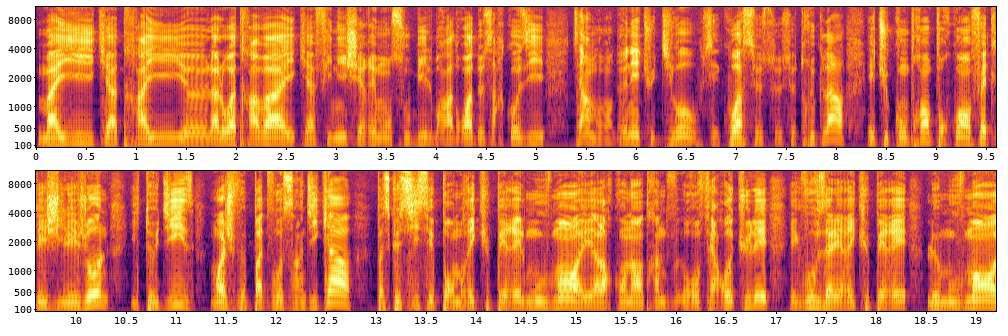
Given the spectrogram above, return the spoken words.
Maï qui a trahi la loi travail, qui a fini chez Raymond Soubil, bras droit de Sarkozy, tu sais, à un moment donné, tu te dis oh, c'est quoi ce, truc-là? Et tu comprends pourquoi en fait les Gilets jaunes, ils te disent moi je veux pas de vos syndicats, parce que si c'est pour me récupérer le mouvement et alors qu'on est en train de refaire reculer et que vous, vous allez récupérer le mouvement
